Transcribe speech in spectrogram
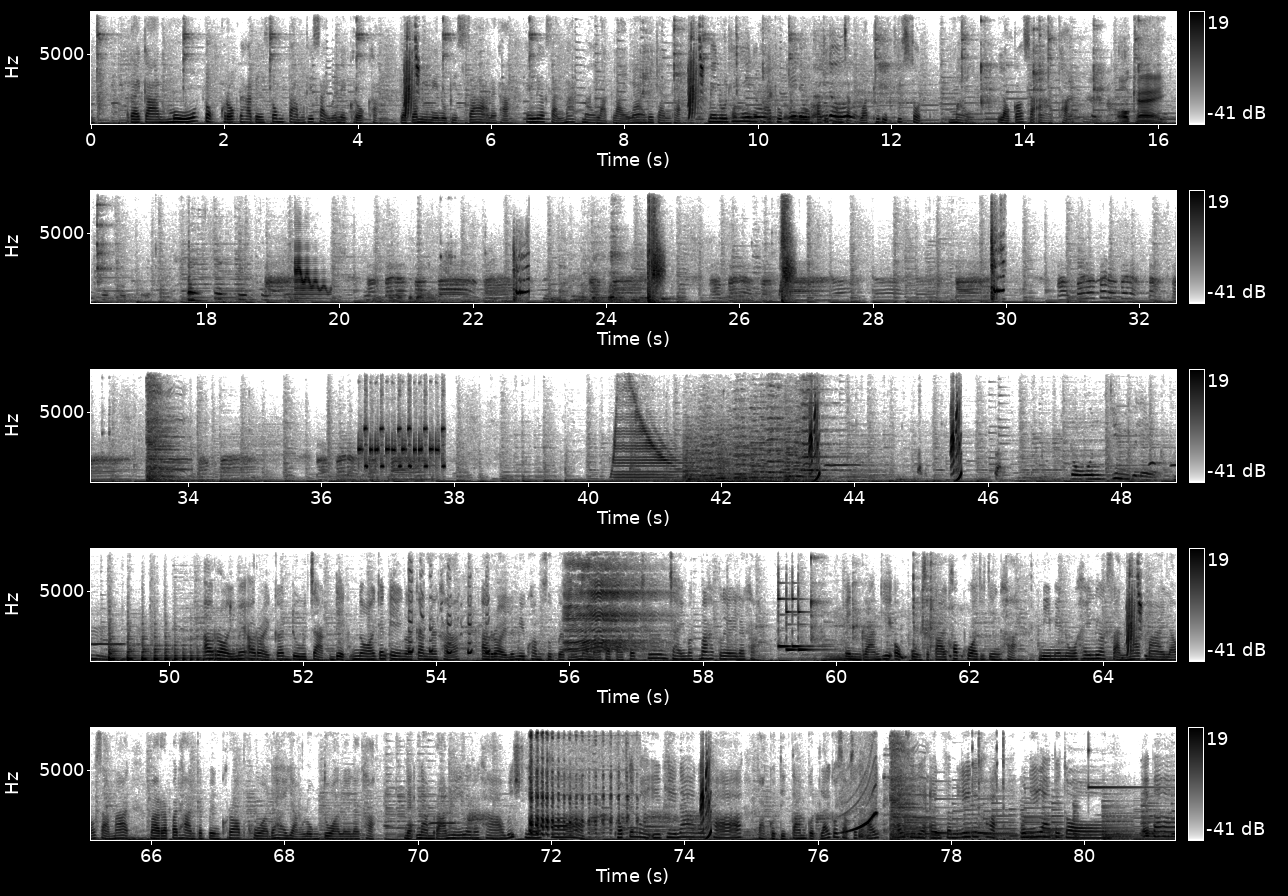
รายการหมูตกครกนะคะ เป็นส้มตำที่ใส่ไว้ในครกค่ะ แล้วก็มีเมนูพิซซ่านะคะ ให้เลือกสรรมากมายหลากหลายหน้าด้วยกันค่ะ เมนูที่นี่นะคะ ทุกเมนูเขาจะทำจากวัตถุดิบที่สดใหม่ แล้วก็สะอาดค่ะ Okay. โอร่อยไม่อร่อยก็ดูจากเด็กน้อยกันเองแล้วกันนะคะ อร่อยและมีความสุขแบบนี้มาม่าป๊าป๊าก็ชื่นใจมากๆเลยแหละค่ะ เป็นร้านที่อบอุ่นสไตล์ครอบครัวจริงๆค่ะ มีเมนูให้เลือกสรรมากมายแล้วสามารถมารับประทานกันเป็นครอบครัวได้อย่างลงตัวเลยแหละค่ะ แนะนำร้านนี้เลยนะคะ Wish Love ค่ะพบกันใหม่ EP หน้านะคะ ฝากกดติดตามกดไลค์กด Subscribe ให้ Senior and Family ด้วยค่ะ วันนี้ลาไปก่อน บ๊ายบาย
